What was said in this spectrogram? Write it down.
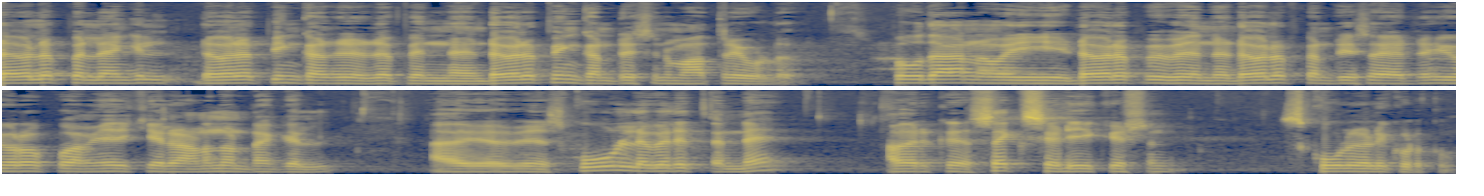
ഡെവലപ്പ് അല്ലെങ്കിൽ ഡെവലപ്പിംഗ് പിന്നെ ഡെവലപ്പിംഗ് കൺട്രീസിന് മാത്രമേ ഉള്ളൂ. ഇപ്പോൾ ഉദാഹരണം ഈ ഡെവലപ്പ് പിന്നെ ഡെവലപ്പ് കൺട്രീസായിട്ട് യൂറോപ്പ് അമേരിക്കയിലാണെന്നുണ്ടെങ്കിൽ സ്കൂൾ ലെവലിൽ തന്നെ അവർക്ക് സെക്സ് എഡ്യൂക്കേഷൻ സ്കൂളുകളിൽ കൊടുക്കും.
